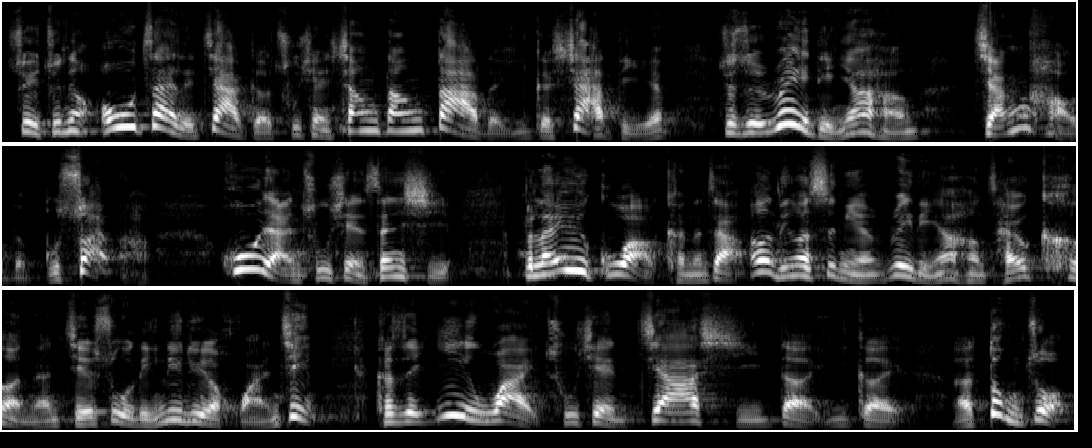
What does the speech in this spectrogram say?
所以昨天欧债的价格出现相当大的一个下跌，就是瑞典央行讲好的不算啊。忽然出现升息，本来预估啊，可能在二零二四年瑞典央行才有可能结束零利率的环境，可是意外出现加息的一个呃动作。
